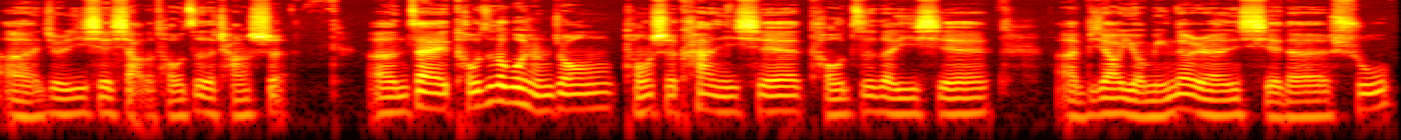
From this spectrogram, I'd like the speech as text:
呃，就是一些小的投资的尝试。嗯，在投资的过程中，同时看一些投资的一些呃比较有名的人写的书，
